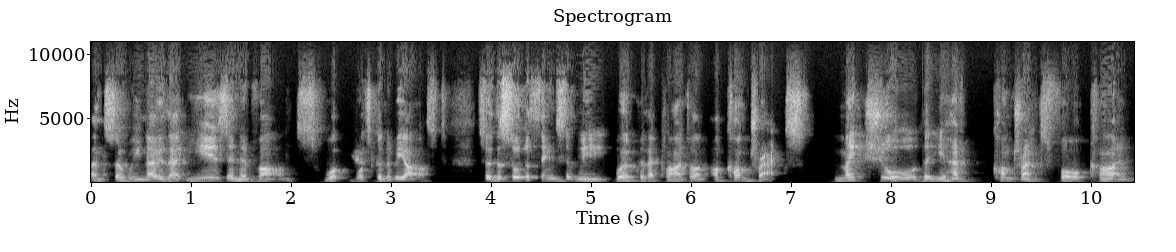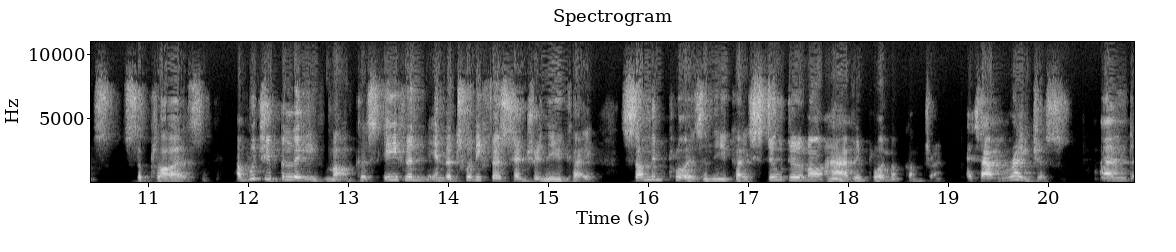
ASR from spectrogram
and so we know that years in advance what, what's going to be asked. So the sort of things that we work with our client on are contracts. Make sure that you have contracts for clients, suppliers. And would you believe, Marcus, even in the 21st century in the UK, some employers in the UK still do not have employment contracts. It's outrageous. And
